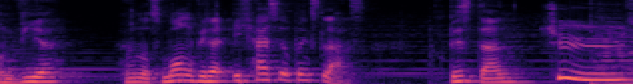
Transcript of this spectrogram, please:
Und wir hören uns morgen wieder. Ich heiße übrigens Lars. Bis dann. Tschüss.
